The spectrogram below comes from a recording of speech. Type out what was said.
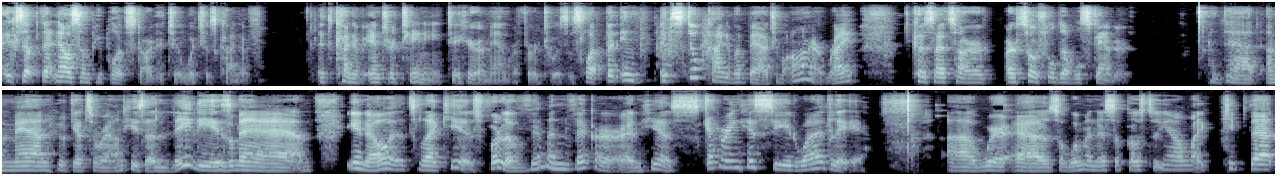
Except that now some people have started to which is kind of it's kind of entertaining to hear a man referred to as a slut but in it's still kind of a badge of honor right? Because that's our our social double standard that a man who gets around he's a ladies man. You know it's like he is full of vim and vigor and he is scattering his seed widely. Uh, whereas a woman is supposed to you know like keep that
